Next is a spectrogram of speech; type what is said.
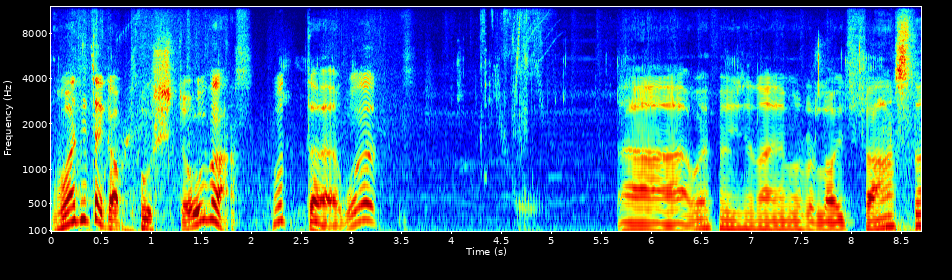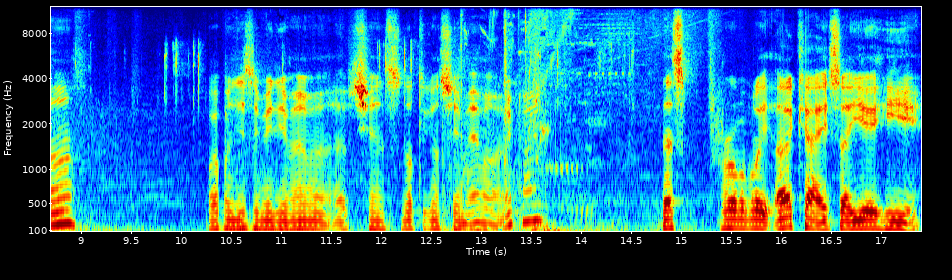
why did they got pushed over? What the what? Uh, weapon is light ammo reload faster. Weapon a medium ammo have chance not to consume ammo. Okay. That's probably okay, so you're here.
